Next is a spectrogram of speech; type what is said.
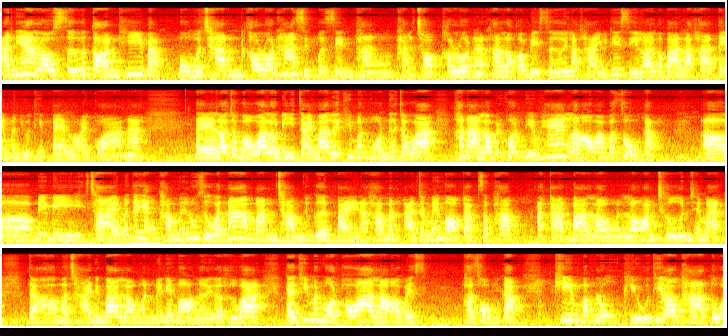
อันเนี้ยเราซื้อตอนที่แบบโปรโมชั่นเขาลด 50%ทางทางช็อปเขาลดนะคะ เราก็ไปซื้อราคาอยู่ที่ 400 กว่าบาท ราคาเต็มมันอยู่ที่ 800 กว่านะแต่เราจะบอกว่าเราดีใจมากเลยที่มันหมดเนื่องจากว่าขนาดเราเป็นคนผิวแห้งเราเอามาผสมกับ บีบีใช้มันก็ยังทำให้รู้สึกว่าหน้ามันฉ่ำจนเกินไปนะคะ มันอาจจะไม่เหมาะกับสภาพอากาศบ้านเรามันร้อนชื้นใช่ไหมแต่เอามาใช้ในบ้านเรามันไม่ได้เหมาะเลยก็คือว่า แต่ที่มันหมดเพราะว่าเราเอาไปผสมกับครีมบำรุงผิวที่เราทาตัว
